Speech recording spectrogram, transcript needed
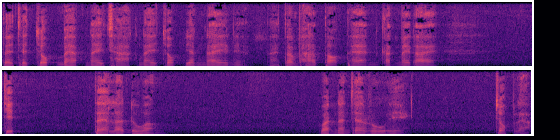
แต่จะจบแบบไหนฉากไหนจบยังไงเนี่ยตมหาตอบแทนกันไม่ได้ จิตแต่ละดวง วันนั้นจะรู้เอง จบแล้ว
